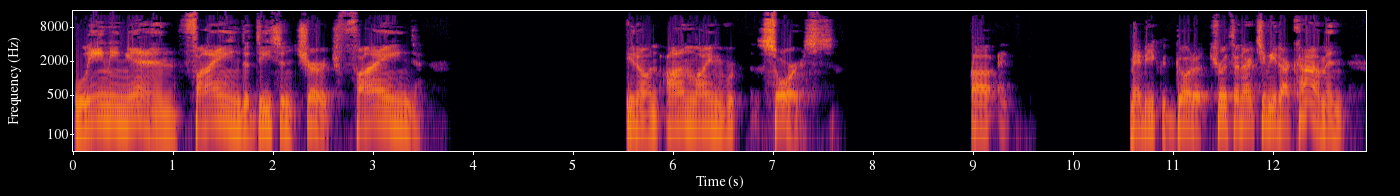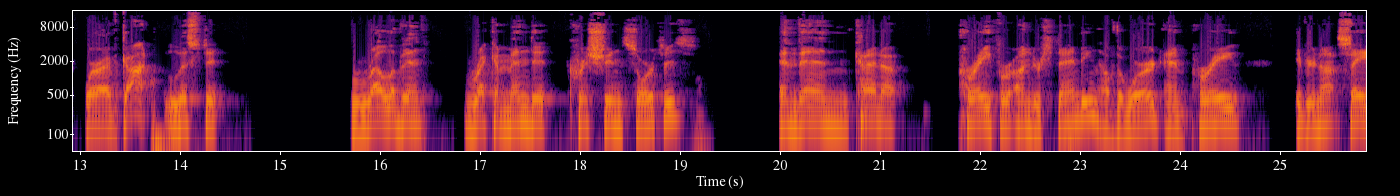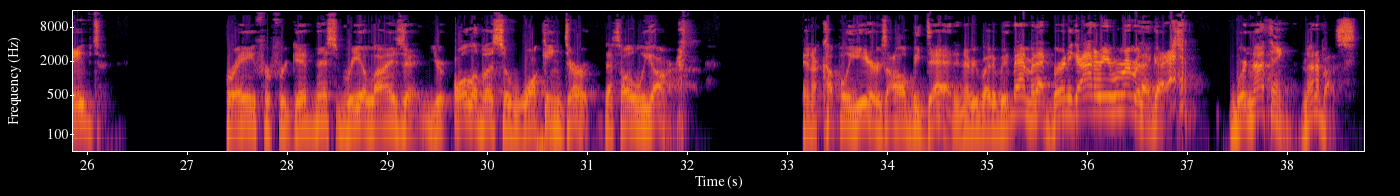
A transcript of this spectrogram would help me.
leaning in, find a decent church, find you know, an online source. Uh, maybe you could go to truthandarttv.com and where I've got listed relevant, recommended Christian sources, and then kind of pray for understanding of the word and pray if you're not saved, pray for forgiveness. Realize that you're all of us are walking dirt. That's all we are. in a couple of years, I'll be dead. And everybody will be, remember that Bernie guy? I don't even remember that guy. we're nothing. None of us.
